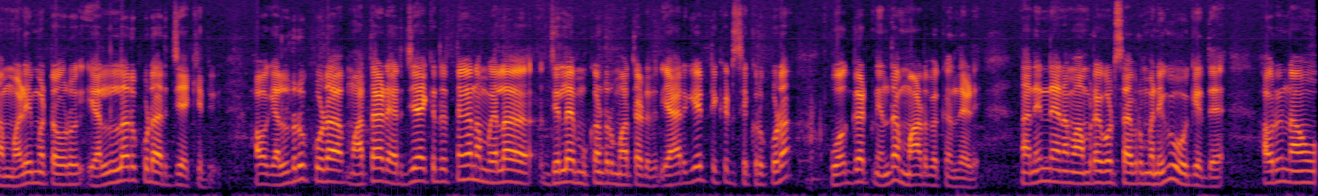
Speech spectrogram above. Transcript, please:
ನಮ್ಮ ಮಳಿಮಠ ಅವರು ಎಲ್ಲರೂ ಕೂಡ ಅರ್ಜಿ ಹಾಕಿದ್ವಿ. ಅವಾಗೆಲ್ಲರೂ ಕೂಡ ಮಾತಾಡಿ ಅರ್ಜಿ ಹಾಕಿದ ನಮ್ಮ ಎಲ್ಲ ಜಿಲ್ಲೆ ಮುಖಂಡರು ಮಾತಾಡಿದ್ರು. ಯಾರಿಗೆ ಟಿಕೆಟ್ ಸಿಕ್ಕರೂ ಕೂಡ ಒಗ್ಗಟ್ಟಿನಿಂದ ಮಾಡಬೇಕಂದೇಳಿ ನಾನು ನಿನ್ನೆ ನಮ್ಮ ಅಮರೇಗೌಡ ಸಾಹೇಬ್ರ ಮನೆಗೂ ಹೋಗಿದ್ದೆ. ಅವ್ರಿಗೆ ನಾವು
